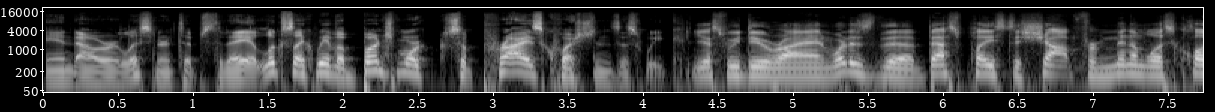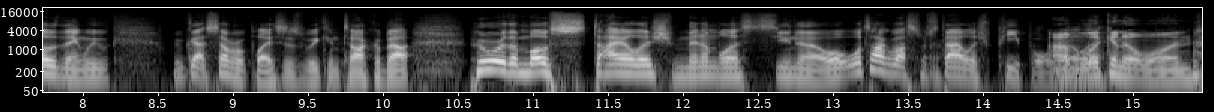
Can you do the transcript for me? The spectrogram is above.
and our listener tips today, it looks like we have a bunch more surprise questions this week. Yes, we do, Ryan. What is the best place to shop for minimalist clothing? We've we've got several places we can talk about. Who are the most stylish minimalists you know? Well, we'll talk about some stylish people. Really. I'm looking at one.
